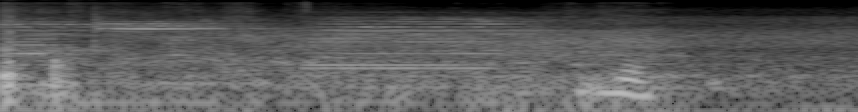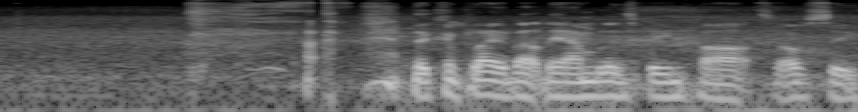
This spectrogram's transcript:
they complain about the ambulance being parked. Obviously,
